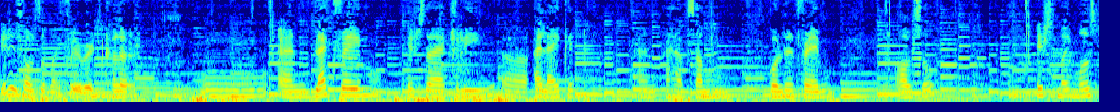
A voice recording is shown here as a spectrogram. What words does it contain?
It is also my favorite color. And black frame, it's actually uh, I like it, and I have some golden frame also. It's my most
